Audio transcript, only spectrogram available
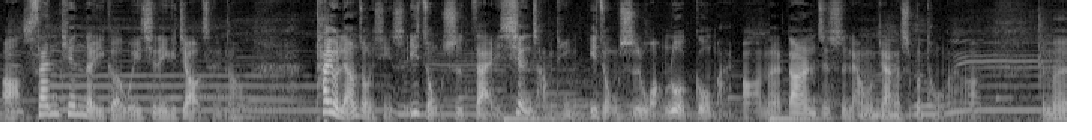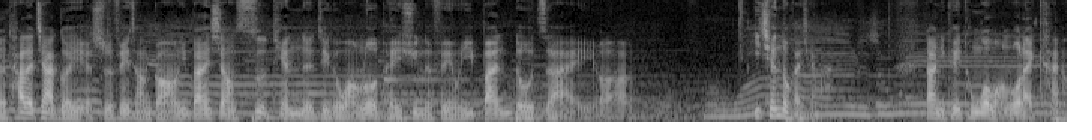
啊，三天的一个为期的一个教程啊。它有两种形式，一种是在现场听，一种是网络购买啊。那当然这是两种价格是不同了啊。那么它的价格也是非常高，一般像四天的这个网络培训的费用，一般都在呃一千多块钱吧。当然你可以通过网络来看哦，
